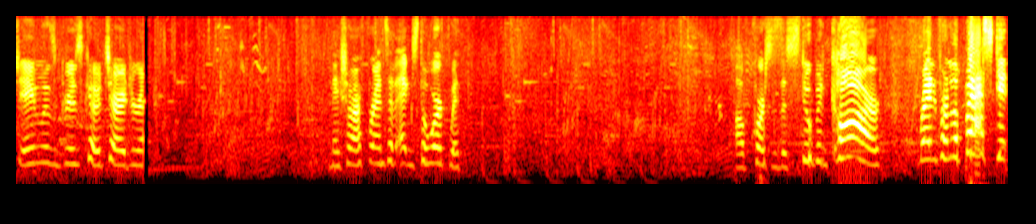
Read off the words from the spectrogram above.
Shameless, Grizzco Charger. Make sure our friends have eggs to work with. Of course, it's a stupid car right in front of the basket.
